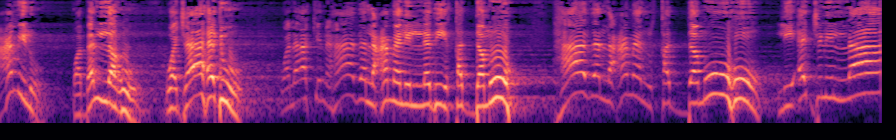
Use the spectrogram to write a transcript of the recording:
عملوا وبلغوا وجاهدوا. ولكن هذا العمل الذي قدموه هذا العمل قدموه لأجل الله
